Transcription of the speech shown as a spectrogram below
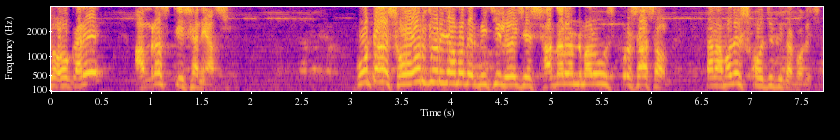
সহকারে আমরা স্টেশনে আসি। গোটা শহর জুড়ে যে আমাদের মিছিল হয়েছে, সাধারণ মানুষ, প্রশাসন, তারা আমাদের সহযোগিতা করেছে।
